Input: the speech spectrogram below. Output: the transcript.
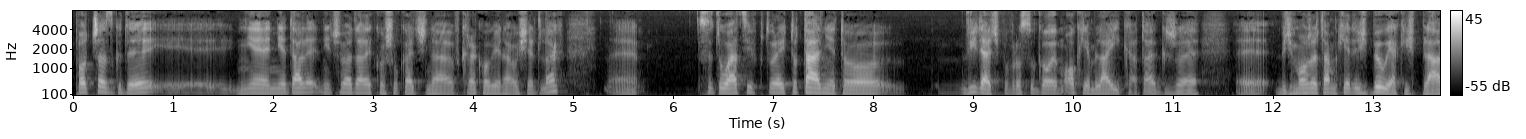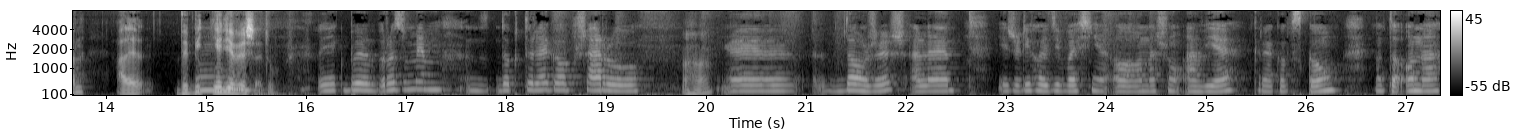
podczas gdy y, nie, nie, dale, nie trzeba daleko szukać na, w Krakowie na osiedlach y, sytuacji, w której totalnie to widać po prostu gołym okiem laika, tak, że być może tam kiedyś był jakiś plan, ale wybitnie mm. nie wyszedł jakby rozumiem, do którego obszaru Aha. E, dążysz, ale jeżeli chodzi właśnie o naszą awię krakowską, no to ona...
